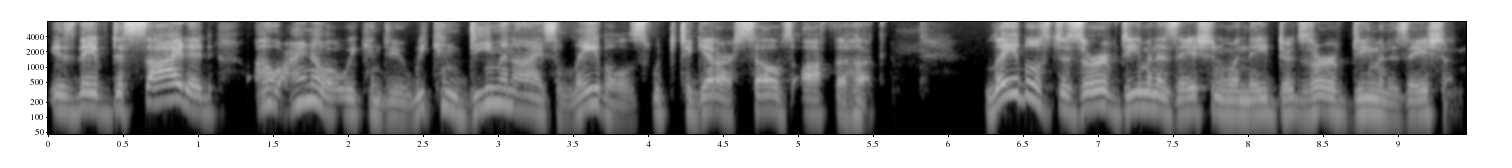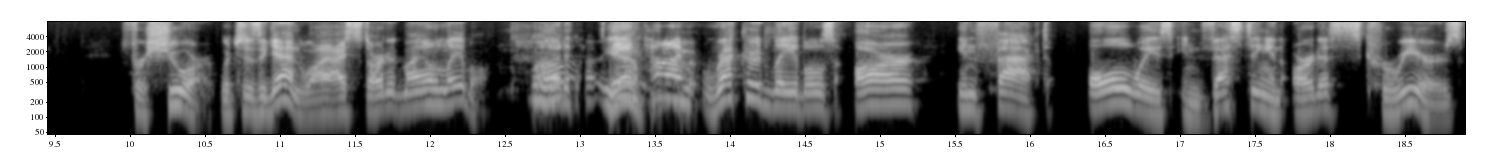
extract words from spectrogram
is they've decided, oh, I know what we can do. We can demonize labels which to get ourselves off the hook. Labels deserve demonization when they deserve demonization for sure, which is again why I started my own label. Well, but at the same yeah. time, record labels are in fact always investing in artists' careers,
